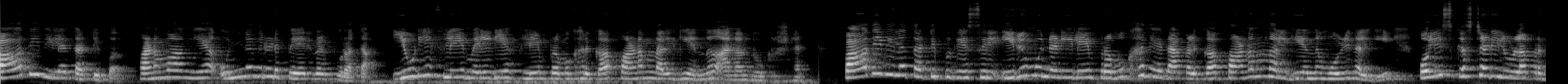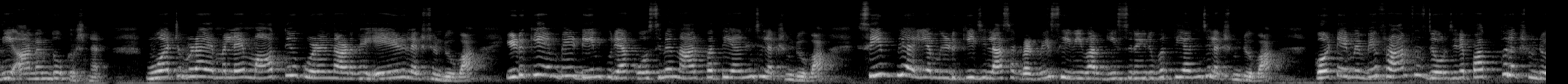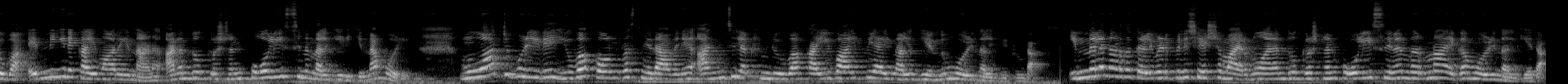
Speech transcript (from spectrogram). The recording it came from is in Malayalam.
പാതി വില തട്ടിപ്പ്. പണം വാങ്ങിയ ഉന്നതരുടെ പേരുകൾ പുറത്ത്. യു ഡി എഫിലെയും എൽ ഡി എഫിലെയും പ്രമുഖർക്ക് പണം നൽകിയെന്ന് അനന്തു കൃഷ്ണൻ. പാതി വില തട്ടിപ്പ് കേസിൽ ഇരുമുന്നണിയിലെയും പ്രമുഖ നേതാക്കൾക്ക് പണം നൽകിയെന്ന് മൊഴി നൽകി പോലീസ് കസ്റ്റഡിയിലുള്ള പ്രതി Anandu Krishnan. Muvattupuzha M L A Mathew കുഴൽനാടന് ഏഴ് ലക്ഷം രൂപ ഇടുക്കി എം പി ഡീൻ കുര്യാക്കോസിന് നാൽപ്പത്തി അഞ്ച് ലക്ഷം രൂപ C P I M Idukki ജില്ലാ സെക്രട്ടറി സി വി വർഗീസിന് ഇരുപത്തിയഞ്ച് ലക്ഷം രൂപ കോട്ടയം എം പി ഫ്രാൻസിസ് ജോർജിന് പത്ത് ലക്ഷം രൂപ എന്നിങ്ങനെ കൈമാറിയെന്നാണ് അനന്തു കൃഷ്ണൻ പോലീസിന് നൽകിയിരിക്കുന്ന മൊഴി. മൂവാറ്റുപുഴയിലെ യുവ കോൺഗ്രസ് നേതാവിന് അഞ്ച് ലക്ഷം രൂപ കൈവായ്പയായി നൽകിയെന്നും മൊഴി നൽകിയിട്ടുണ്ട്. ഇന്നലെ നടന്ന തെളിവെടുപ്പിന് ശേഷമായിരുന്നു അനന്തു കൃഷ്ണൻ പോലീസിന് നിർണായക മൊഴി നൽകിയത്.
